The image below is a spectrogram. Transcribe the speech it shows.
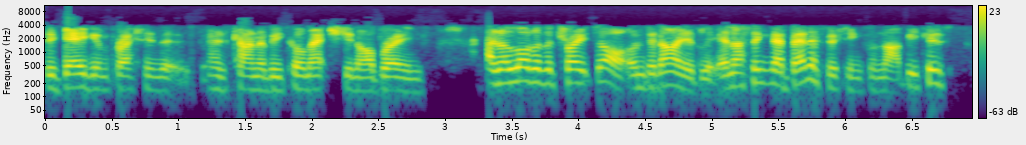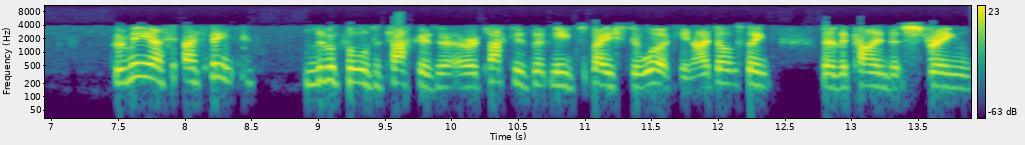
the gegenpressing that has kind of become etched in our brains? And a lot of the traits are, undeniably. And I think they're benefiting from that because for me, I, I think Liverpool's attackers are, are attackers that need space to work in. I don't think they're the kind that string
